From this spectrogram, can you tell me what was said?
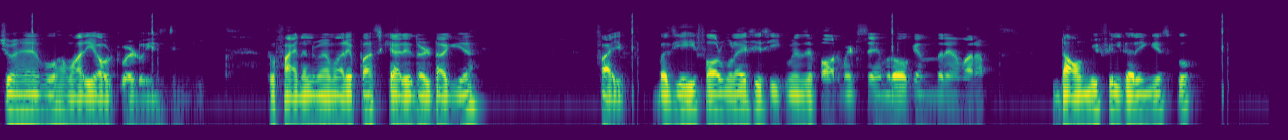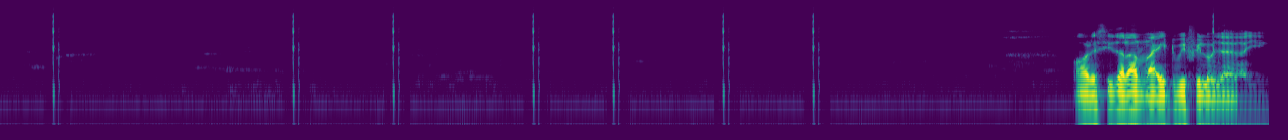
जो है, वो हमारी आउटवर्ड हुई इस दिन की। तो फाइनल में हमारे पास क्या रिज़ल्ट आ गया? फाइव बस यही फार्मूला इसी सीक्वेंस है फॉर्मेट सेम रो के अंदर है हमारा। डाउन भी फिल करेंगे इसको। और इसी तरह राइट भी फिल हो जाएगा ये।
